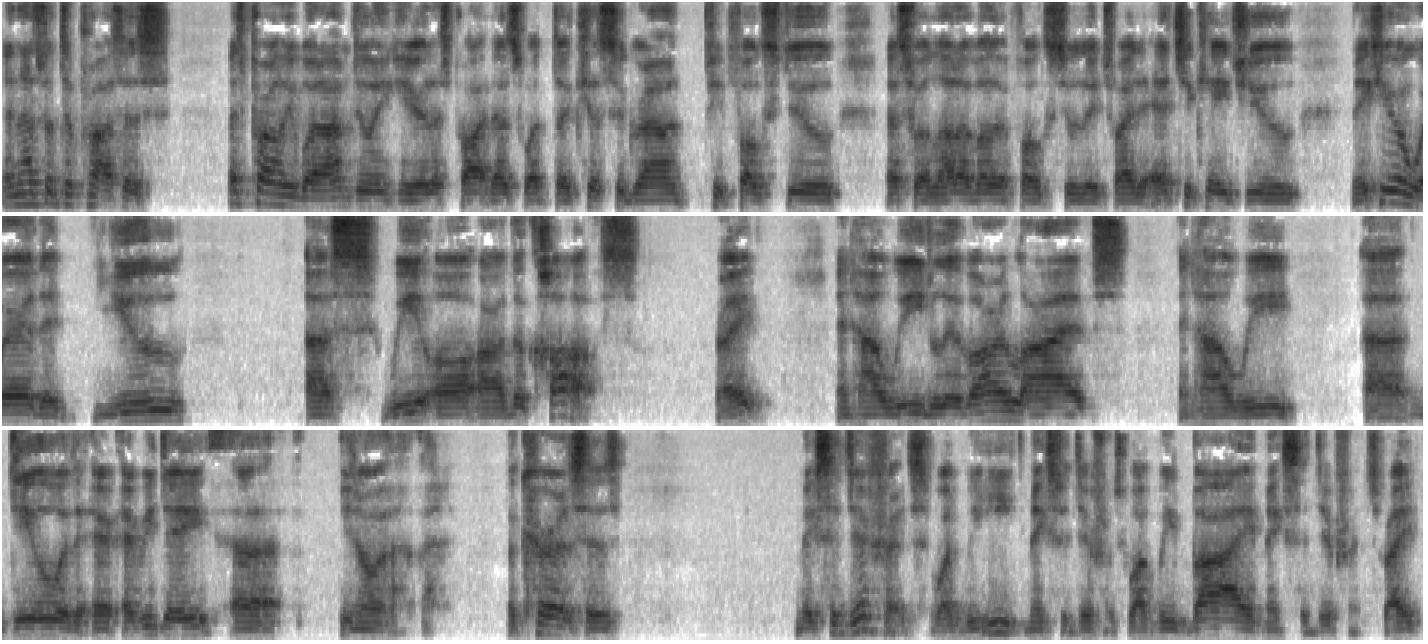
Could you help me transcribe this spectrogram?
And that's what the process. That's probably what I'm doing here. That's probably that's what the Kiss the Ground folks do. That's what a lot of other folks do. They try to educate you, make you aware that you, us, we all are the cause, right? And how we live our lives and how we uh, deal with everyday, uh, you know, occurrences makes a difference. What we eat makes a difference. What we buy makes a difference, right?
